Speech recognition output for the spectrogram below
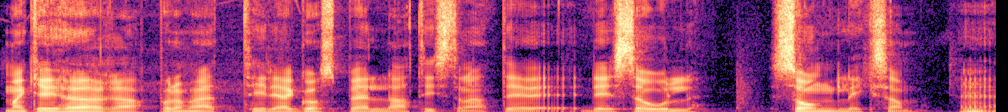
man kan ju höra på de här tidiga gospelartisterna att det, det är soul-sång liksom. Mm. Eh,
